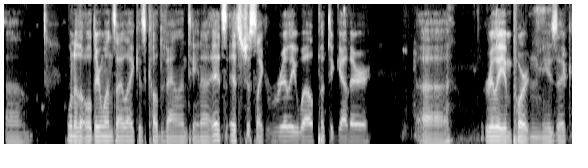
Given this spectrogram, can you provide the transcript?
Um, one of the older ones I like is called Valentina. It's it's just like really well put together, uh, really important music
